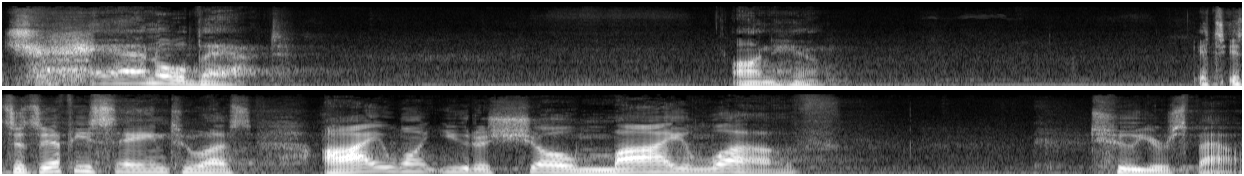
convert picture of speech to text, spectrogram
channel that on him. It's, it's as if he's saying to us, I want you to show my love to your spouse.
